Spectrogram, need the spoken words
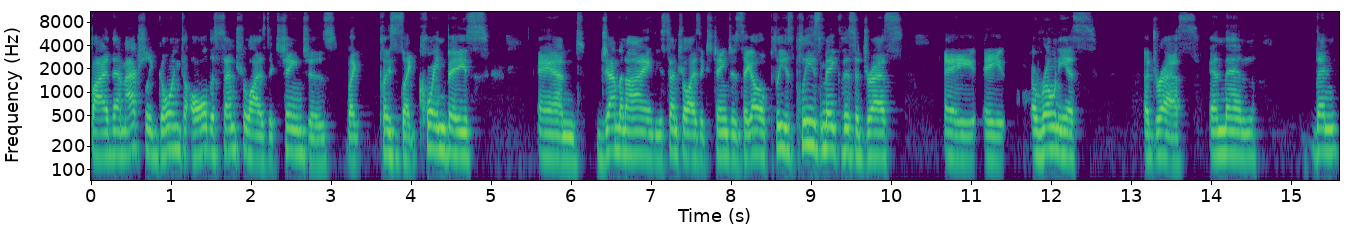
by them actually going to all the centralized exchanges, like places like Coinbase and Gemini, these centralized exchanges say, "Oh, please, please make this address a a erroneous address," and then then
